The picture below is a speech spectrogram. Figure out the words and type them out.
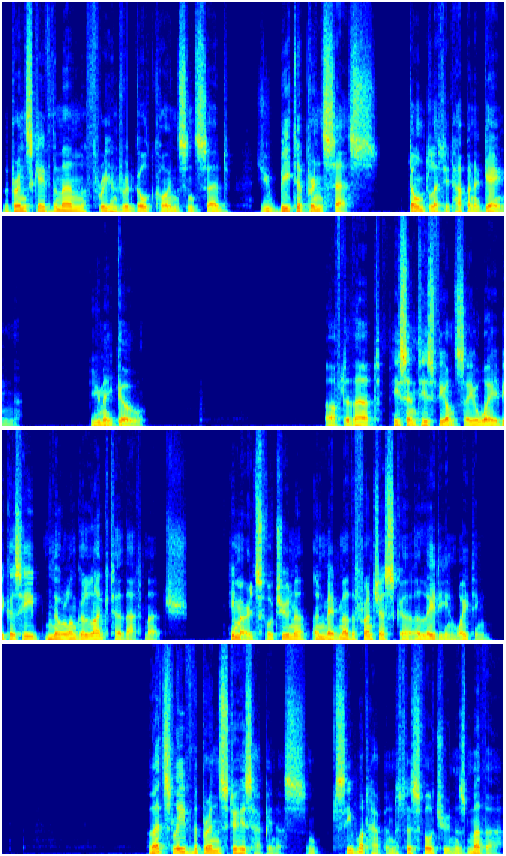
The prince gave the man three hundred gold coins and said, You beat a princess. Don't let it happen again. You may go. After that, he sent his fiancée away because he no longer liked her that much. He married Sfortuna and made Mother Francesca a lady in waiting. Let's leave the prince to his happiness and see what happened to Sfortuna's mother.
